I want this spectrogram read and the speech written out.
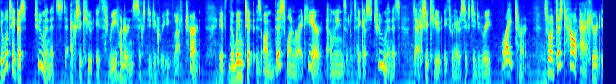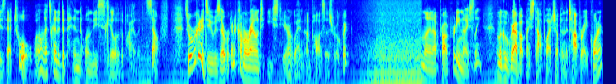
it will take us 2 minutes to execute a 360 degree left turn. If the wingtip is on this one right here, that means it'll take us 2 minutes to execute a 360 degree right turn. So just how accurate is that tool? Well, that's going to depend on the skill of the pilot itself. So what we're going to do is uh, we're going to come around to east here. I'll go ahead and unpause this real quick. Line up pretty nicely. I'm going to go grab up my stopwatch up in the top right corner.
